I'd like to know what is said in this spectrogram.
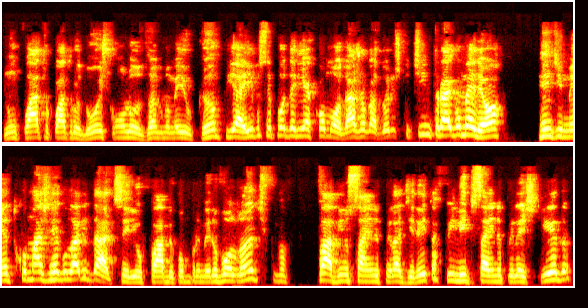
num 4-4-2 com o Losango no meio campo, e aí você poderia acomodar jogadores que te entregam melhor rendimento com mais regularidade. Seria o Fábio como primeiro volante, Fabinho saindo pela direita, Felipe saindo pela esquerda,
